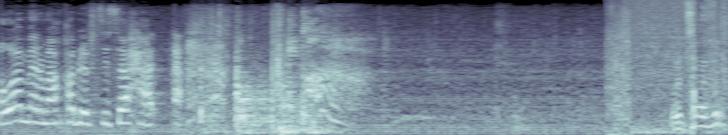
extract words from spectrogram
أوامر ما قبل افتتاح What's happening?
